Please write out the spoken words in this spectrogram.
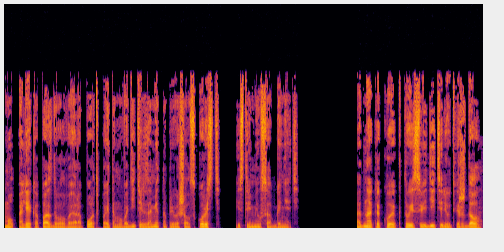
Мол, Олег опаздывал в аэропорт, поэтому водитель заметно превышал скорость и стремился обгонять. Однако кое-кто из свидетелей утверждал,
